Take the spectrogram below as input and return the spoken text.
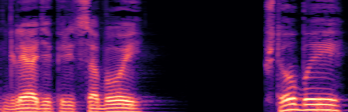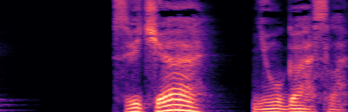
глядя перед собой, чтобы свеча не угасла.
